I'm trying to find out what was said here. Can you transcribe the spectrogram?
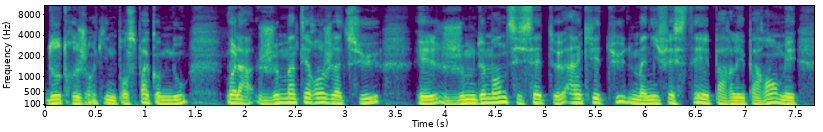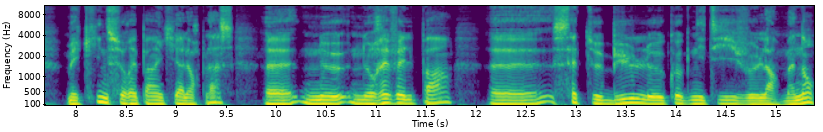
d'autres gens qui ne pensent pas comme nous. Voilà, je m'interroge là-dessus et je me demande si cette inquiétude manifestée par les parents, mais, mais qui ne serait pas inquiet à leur place, euh, ne, ne révèle pas euh, cette bulle cognitive-là. Maintenant,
